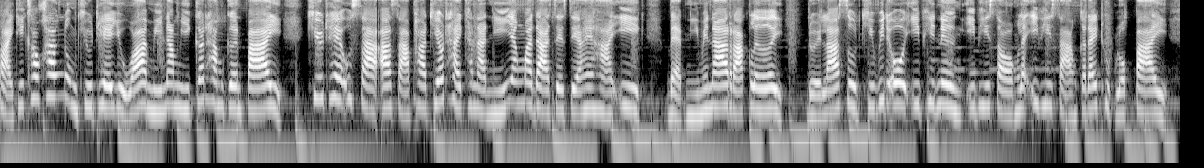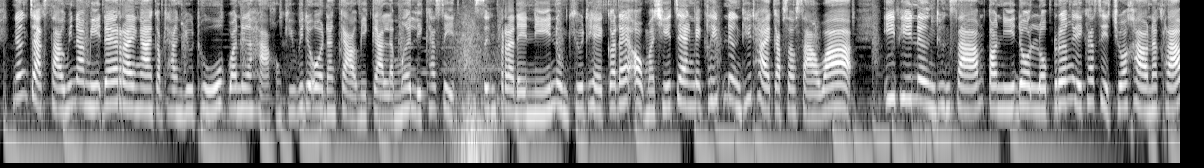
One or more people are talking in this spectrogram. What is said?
ฝ่ายที่เข้าข้างหนุ่มคิวเทอยู่ว่ามินามิก็ทำเกินไปคิวเทอุตสาห์อาสาพาเที่ยวไทยขนาดนี้ยังมาด่าเสียๆให้หายอีก แบบนี้ไม่น่ารักเลย โดยล่าสุดคลิปวิดีโอ EP 1 EP 2 และ EP 3 ก็ได้ถูกลบไป เนื่องจากสาวมินามิได้รายงานกับทาง YouTube ว่าเนื้อหาของคลิปวิดีโอดังกล่าวมีการละเมิดลิขสิทธิ์ซึ่งประเด็นนี้หนุ่มคิวเทก็ได้ออกมาชี้แจงในคลิปหนึ่งที่ถ่ายกับสาวๆว่า EP 1ถึง3ตอนนี้โดนลบเรื่องลิขสิทธิ์ชั่วคราวนะครับ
